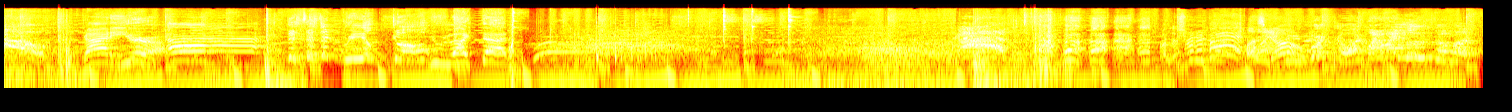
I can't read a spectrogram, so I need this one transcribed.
Ow! Got it. Yeah! Ah! This isn't real golf! You like that? Let's go. Why do I lose so much?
